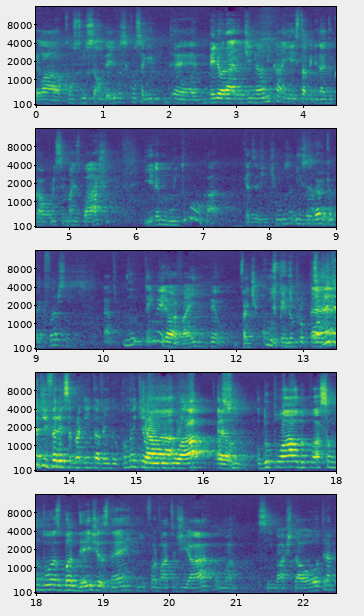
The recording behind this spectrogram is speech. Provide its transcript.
Pela construção dele, você consegue é, melhorar a aerodinâmica e a estabilidade do carro por ele ser mais baixo. E ele é muito bom, cara. Quer dizer, a gente usa isso. Melhor na que o. McPherson? É, Não tem melhor, vai, meu, vai de custo. Depende do propósito. É. Explica a diferença pra quem tá vendo. Como é que Que é o duplo A É, assim? o duplo A, o duplo A são duas bandejas, né, em formato de A, uma assim embaixo da outra,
